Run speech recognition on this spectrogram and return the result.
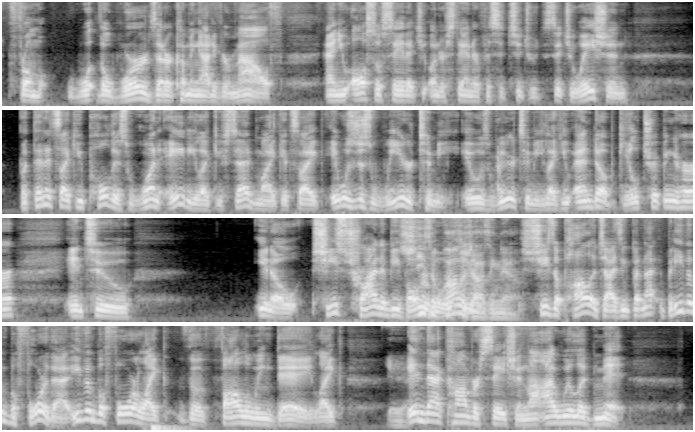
from what the words that are coming out of your mouth. And you also say that you understand her situation but then it's like you pull this 180, like you said, Mike. It's like it was just weird to me. It was weird to me. Like you end up guilt tripping her into, you know, she's trying to be vulnerable. She's apologizing now. She's apologizing, but not. But even before that, even before like the following day, like yeah, in that conversation, I will admit,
